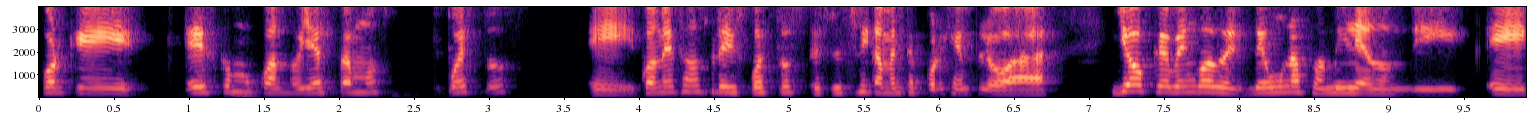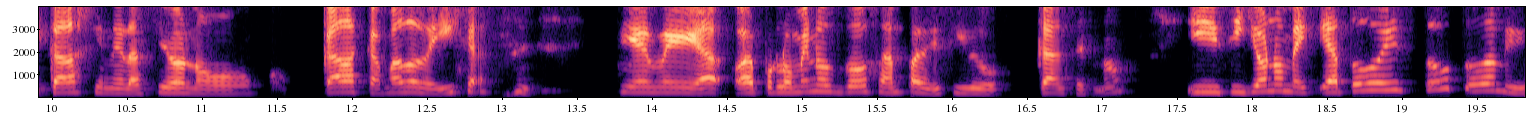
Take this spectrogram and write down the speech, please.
porque es como cuando ya estamos dispuestos, eh, cuando ya estamos predispuestos específicamente, por ejemplo, a yo que vengo de, una familia donde eh, cada generación o cada camada de hijas tiene, por lo menos dos han padecido cáncer, ¿no? Y si yo no me, a todo esto, toda mi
